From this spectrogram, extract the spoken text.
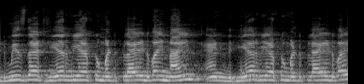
it means that here we have to multiply it by 9 and here we have to multiply it by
